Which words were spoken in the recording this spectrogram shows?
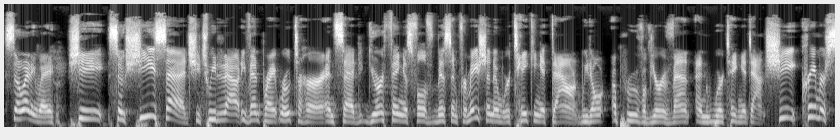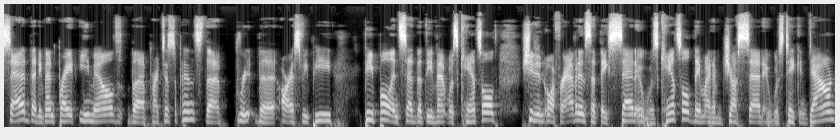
So anyway, she so she said she tweeted out. Eventbrite wrote to her and said, "Your thing is full of misinformation, and we're taking it down. We don't approve of your event, and we're taking it down." She Kremer said that Eventbrite emailed the participants the the RSVP people and said that the event was canceled. She didn't offer evidence that they said it was canceled. They might have just said it was taken down.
